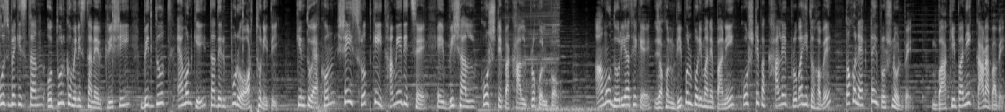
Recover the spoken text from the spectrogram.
উজবেকিস্তান ও তুর্কমেনিস্তানের কৃষি, বিদ্যুৎ, এমনকি তাদের পুরো অর্থনীতি। কিন্তু এখন সেই স্রোতকেই থামিয়ে দিচ্ছে এই বিশাল কোষটেপা খাল প্রকল্প। আমু দরিয়া থেকে যখন বিপুল পরিমাণে পানি কোষ্টে বা খালে প্রবাহিত হবে, তখন একটাই প্রশ্ন উঠবে, বাকি পানি কারা পাবে?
